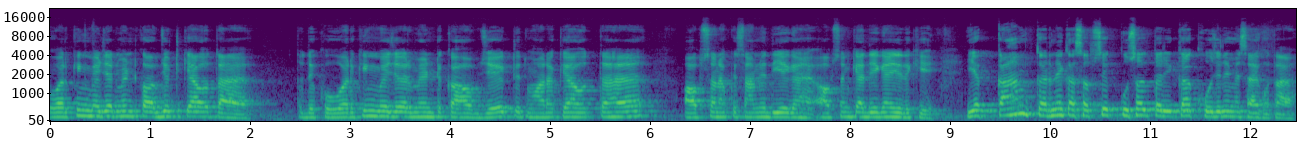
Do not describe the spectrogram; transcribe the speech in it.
वर्किंग मेज़रमेंट का ऑब्जेक्ट क्या होता है? तो देखो वर्किंग मेज़रमेंट का ऑब्जेक्ट तुम्हारा क्या होता है? ऑप्शन आपके सामने दिए गए हैं। ऑप्शन क्या दिए गए हैं? ये देखिए, यह काम करने का सबसे कुशल तरीका खोजने में सहायक होता है।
